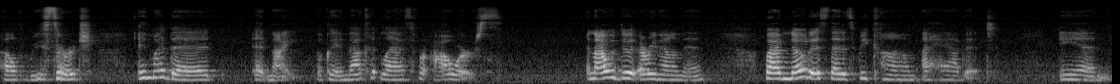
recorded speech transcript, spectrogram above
health research, in my bed at night. Okay, and that could last for hours. And I would do it every now and then. But I've noticed that it's become a habit. And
